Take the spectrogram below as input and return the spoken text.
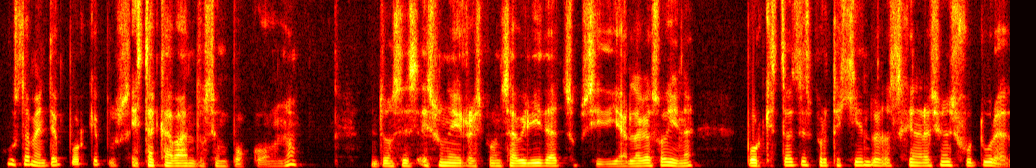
justamente porque pues, está acabándose un poco, ¿no? Entonces es una irresponsabilidad subsidiar la gasolina porque estás desprotegiendo a las generaciones futuras,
